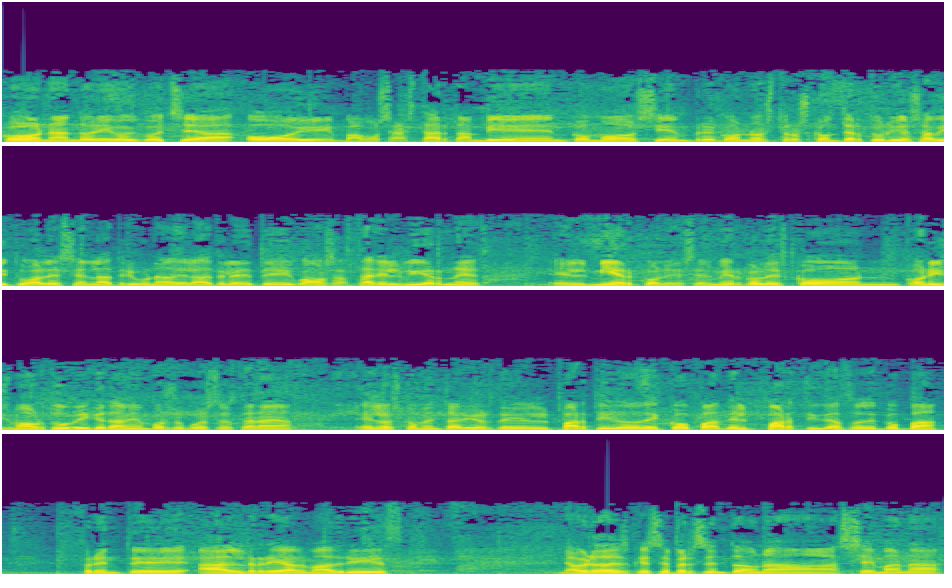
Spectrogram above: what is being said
Con Andónigo y Cochea hoy, vamos a estar también, como siempre, con nuestros contertulios habituales en la tribuna del Atlético. Vamos a estar el viernes, el miércoles, el miércoles con, con Isma Ortubi, que también, por supuesto, estará en los comentarios del partido de Copa, del partidazo de Copa frente al Real Madrid. La verdad es que se presenta una semana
